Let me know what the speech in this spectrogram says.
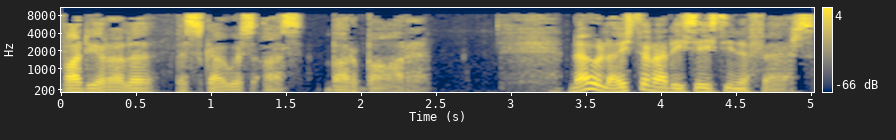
wat deur hulle beskou is as barbare. Nou luister na die 16de vers.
